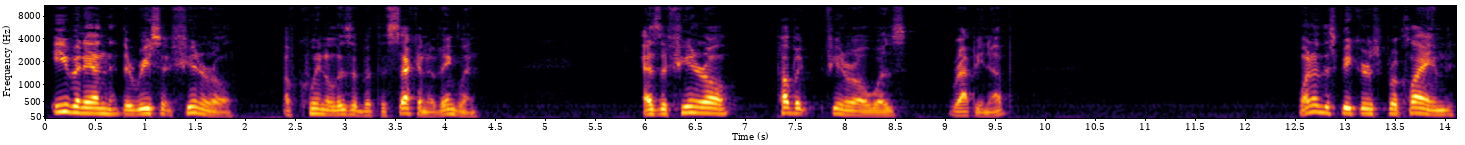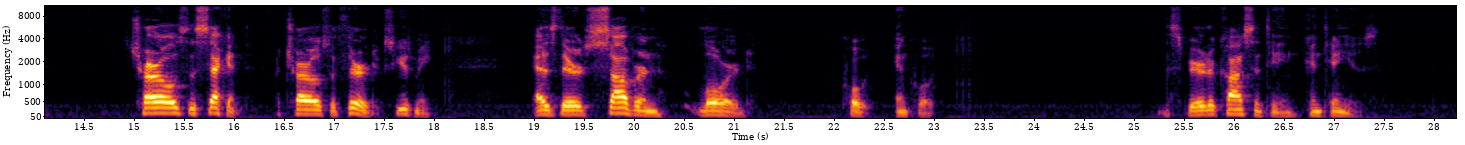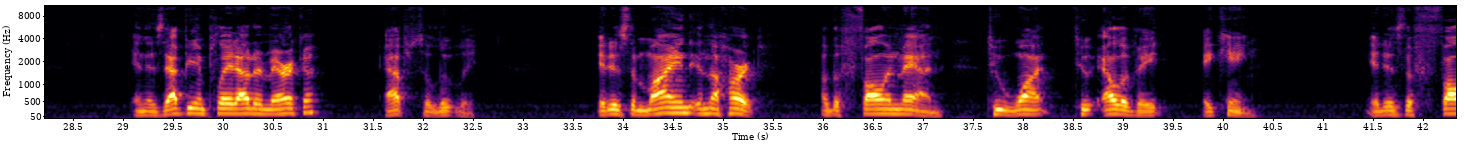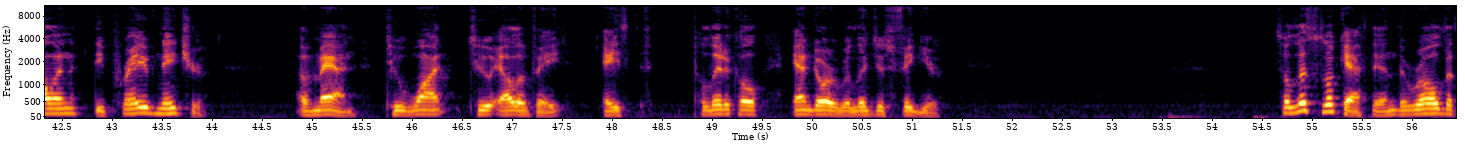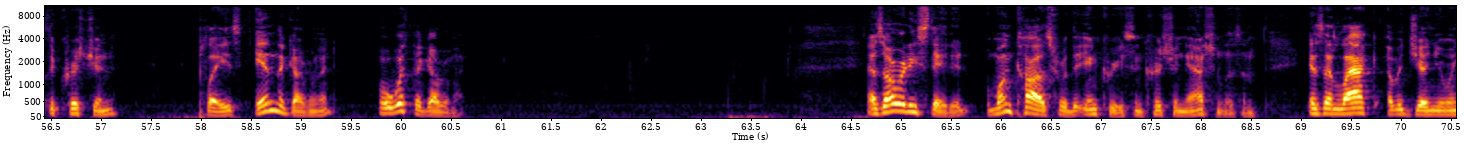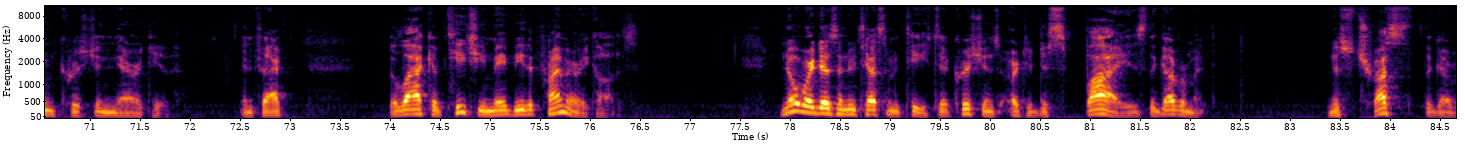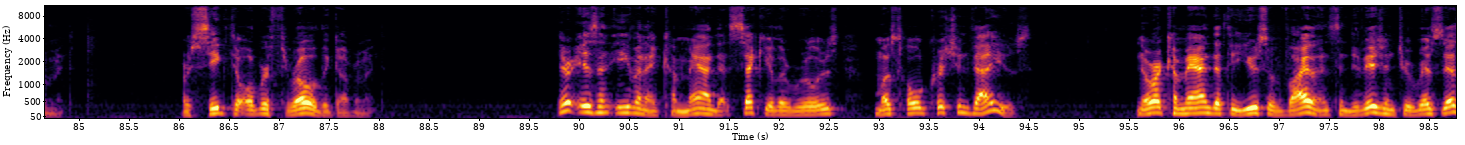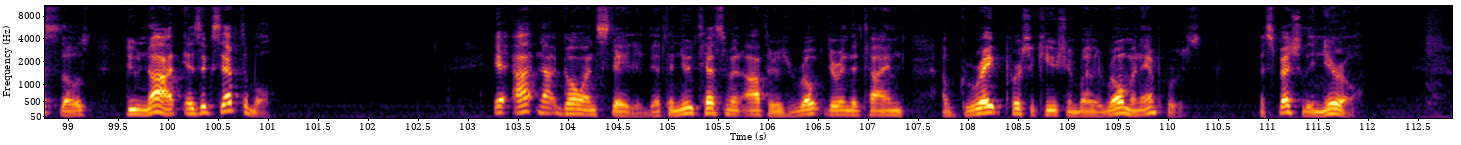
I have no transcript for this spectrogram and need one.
Even in the recent funeral of Queen Elizabeth II of England, as the funeral, public funeral was wrapping up, one of the speakers proclaimed Charles II, or Charles III, excuse me, as their sovereign Lord. Quote, end quote. The spirit of Constantine continues. And is that being played out in America? Absolutely. It is the mind and the heart of the fallen man to want to elevate a king. It is the fallen, depraved nature of man to want to elevate a political and or religious figure. So let's look at then the role that the Christian plays in the government or with the government. As already stated, one cause for the increase in Christian nationalism is a lack of a genuine Christian narrative. In fact, the lack of teaching may be the primary cause. Nowhere does the New Testament teach that Christians are to despise the government, mistrust the government, or seek to overthrow the government. There isn't even a command that secular rulers must hold Christian values, nor a command that the use of violence and division to resist those do not is acceptable. It ought not go unstated that the New Testament authors wrote during the times of great persecution by the Roman emperors, especially Nero,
